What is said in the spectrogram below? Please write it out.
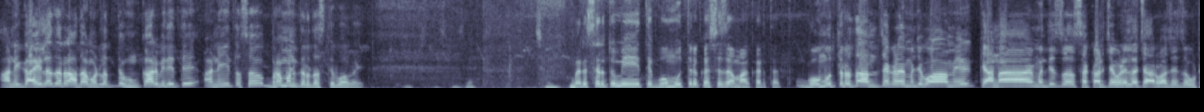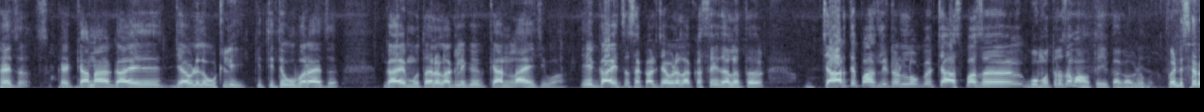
आणि गाईला जर राधा म्हटलं तर ते हुंकार बी देते आणि तसं भ्रमण करत असते बा गाई बरं सर तुम्ही ते गोमूत्र कसं जमा करतात? गोमूत्र तर आमच्याकडे म्हणजे बा आम्ही कॅनामध्येच सकाळच्या वेळेला चार वाजायचं उठायचं. काय कॅना गाय ज्या वेळेला उठली की तिथे उभं राहायचं. गाय मुतायला लागली की कॅन लावायची बा. एक गायचं सकाळच्या वेळेला कसंही झालं तर चार ते पाच लिटर लोकच्या आसपास अं, गोमूत्र जमा होतं एका गावडीला पण सर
